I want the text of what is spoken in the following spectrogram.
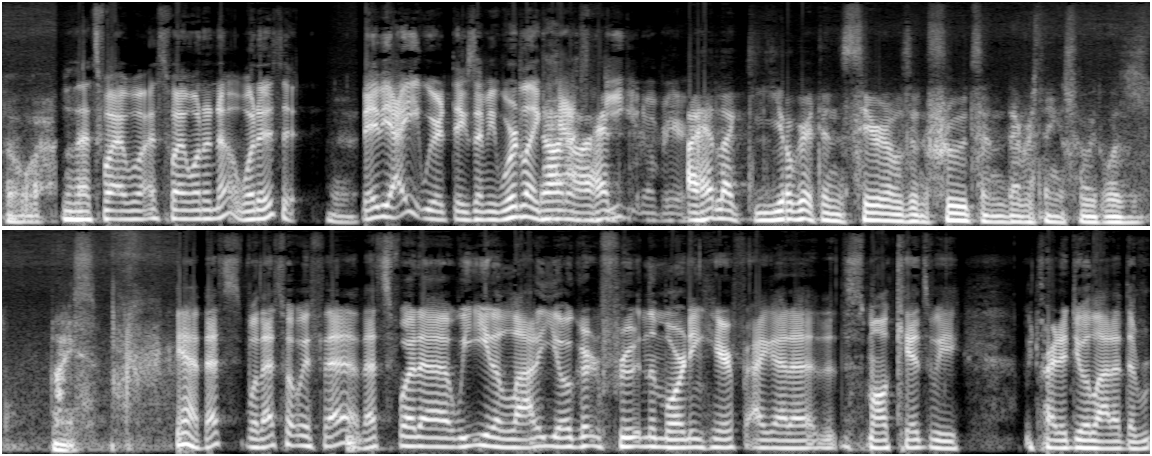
So uh, well, that's why I, that's why I want to know what is it. Yeah. Maybe I eat weird things. I mean, we're like No, no, half I had- vegan over here. I had like yogurt and cereals and fruits and everything, so it was nice. Yeah, that's well. That's what we fed. That's what uh, we eat. A lot of yogurt and fruit in the morning here. I got uh, the, the small kids. We we try to do a lot of the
